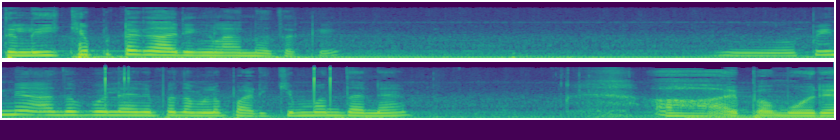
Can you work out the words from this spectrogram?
തെളിയിക്കപ്പെട്ട കാര്യങ്ങളാണ് അതൊക്കെ. പിന്നെ അതുപോലെ തന്നെ ഇപ്പോൾ നമ്മൾ പഠിക്കുമ്പം തന്നെ ഇപ്പം ഒരു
